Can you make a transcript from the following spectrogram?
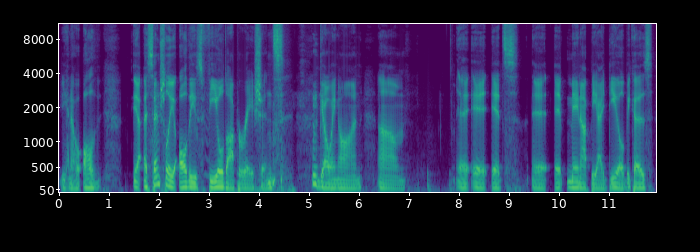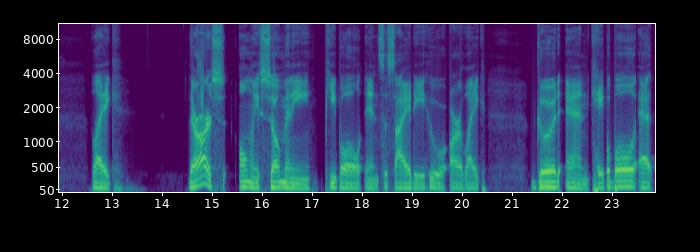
you know all yeah essentially all these field operations going on um it, it it's it, it may not be ideal because like there are only so many people in society who are like good and capable at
